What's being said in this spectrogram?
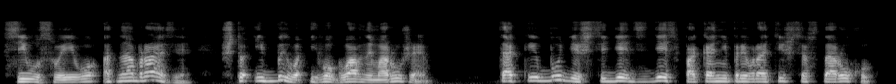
в силу своего однообразия, что и было его главным оружием так и будешь сидеть здесь, пока не превратишься в старуху,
